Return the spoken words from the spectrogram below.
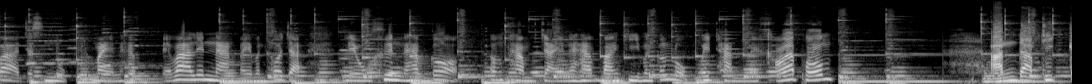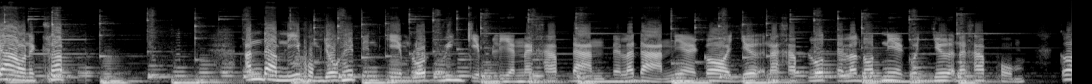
ว่าจะสนุกหรือไม่นะครับ แต่ว่าเล่นนานไปมันก็จะเร็วขึ้นนะครับ ก็ต้องทำใจนะครับ บางทีมันก็หลบไม่ทันนะครับผม อันดับที่ 9 นะครับ อันดับนี้ผมยกให้เป็นเกมรถวิ่งเก็บเหรียญนะครับ ด่านแต่ละด่านเนี่ยก็เยอะนะครับ รถแต่ละรถเนี่ยก็เยอะนะครับ ผมก็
